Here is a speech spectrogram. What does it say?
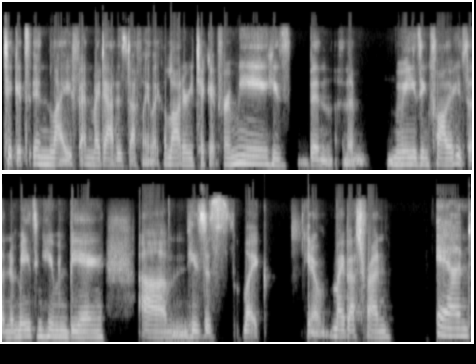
tickets in life, and my dad is definitely like a lottery ticket for me. He's been an amazing father. He's an amazing human being. Um, he's just like, you know, my best friend. And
